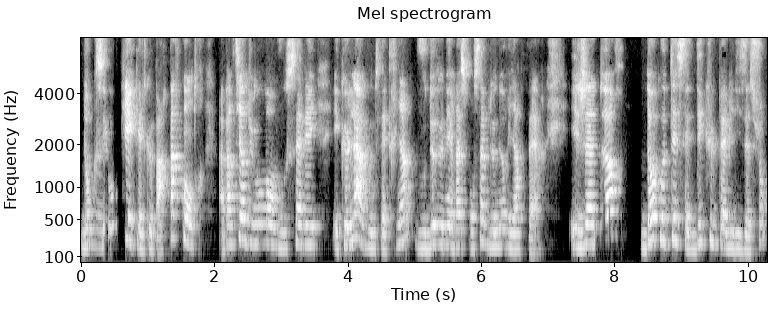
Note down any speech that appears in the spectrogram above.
Donc, c'est OK quelque part. Par contre, à partir du moment où vous savez et que là, vous ne faites rien, vous devenez responsable de ne rien faire. Et j'adore d'un côté cette déculpabilisation,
